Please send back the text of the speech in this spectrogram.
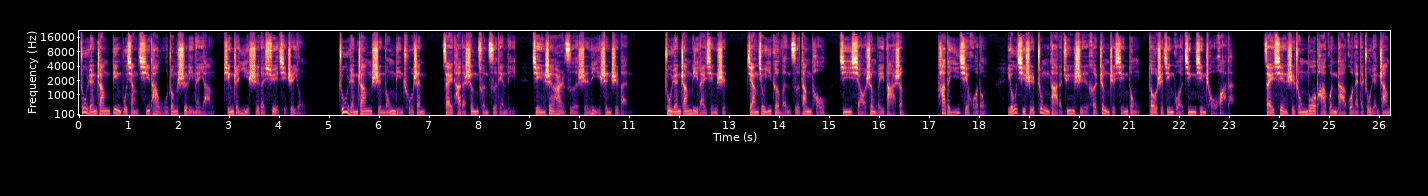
朱元璋并不像其他武装势力那样凭着一时的血气之勇。朱元璋是农民出身，在他的生存字典里，“谨慎”二字是立身之本。朱元璋历来行事讲究一个“稳”字当头，积小胜为大胜。他的一切活动，尤其是重大的军事和政治行动，都是经过精心筹划的。在现实中摸爬滚打过来的朱元璋，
